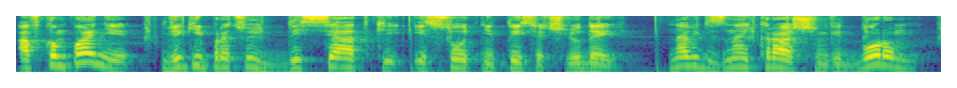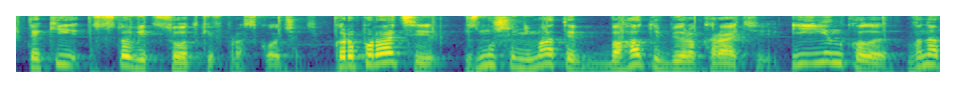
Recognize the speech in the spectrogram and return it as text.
А в компанії, в якій працюють десятки і сотні тисяч людей, навіть з найкращим відбором такі 100% проскочать. Корпорації змушені мати багато бюрократії, і інколи вона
